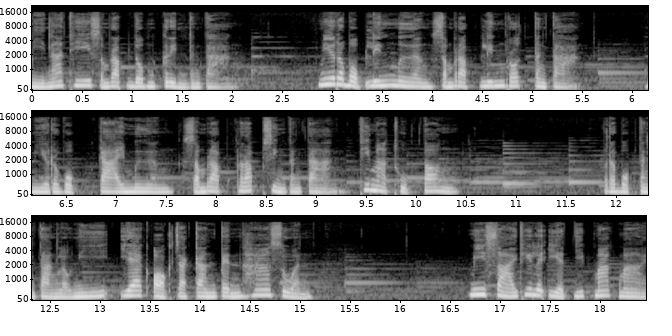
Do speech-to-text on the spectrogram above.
มีหน้าที่สำหรับดมกลิ่นต่างๆ มีระบบลิ้นเมืองสำหรับลิ้มรสต่างๆ มีระบบกายเมืองสำหรับรับสิ่งต่างๆ ที่มาถูกต้อง ระบบต่างๆ เหล่านี้แยกออกจากกันเป็น 5 ส่วน มีสายที่ละเอียดยิบมากมาย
